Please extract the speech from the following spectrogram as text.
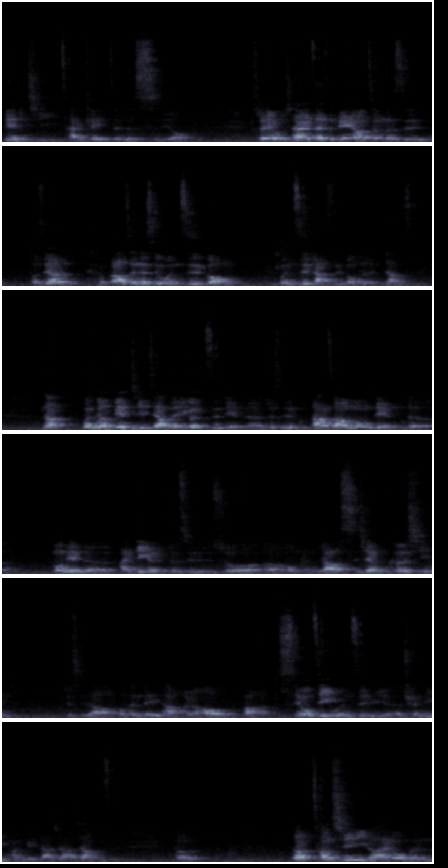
编辑才可以真的使用。所以我现在在这边要争的是，我这样我要真的是文字工、文字打字功能这样子。那为什么要编辑这样的一个字典呢？就是大家知道蒙点的蒙点的 idea 就是说，呃，我们要实现五颗星，就是要 open data，然后把使用自己文字语言的权利还给大家这样子。呃，那长期以来，我们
